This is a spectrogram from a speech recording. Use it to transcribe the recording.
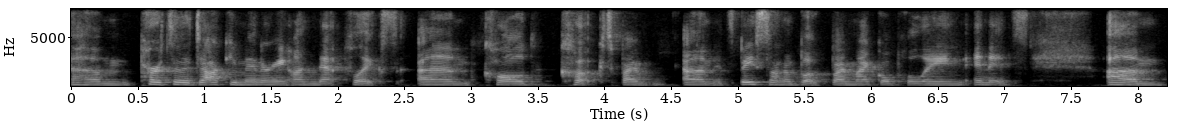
um, parts of a documentary on Netflix um, called Cooked by um, it's based on a book by Michael Pollan and it's um,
